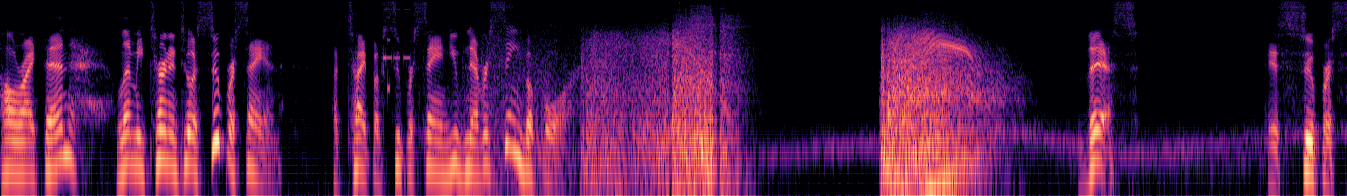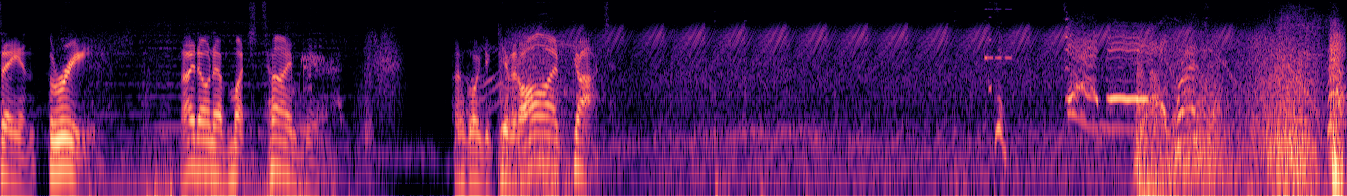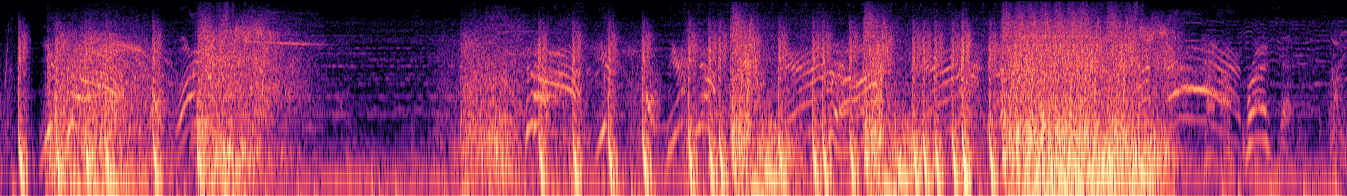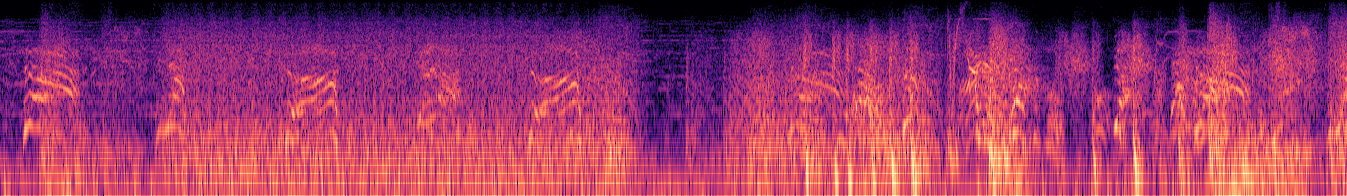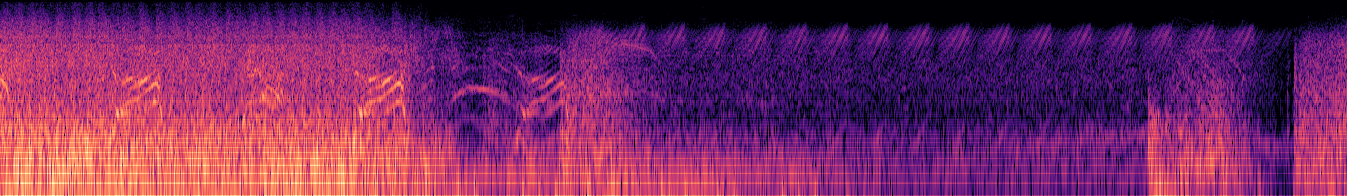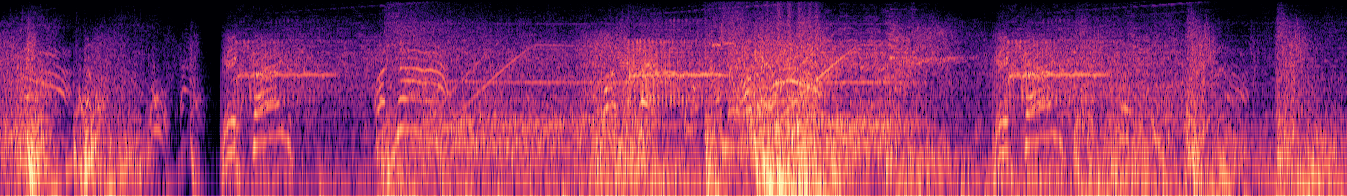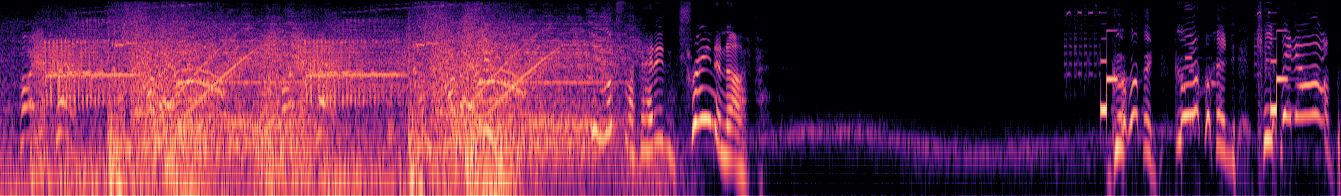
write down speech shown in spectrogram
All right then, let me turn into a Super Saiyan. A type of Super Saiyan you've never seen before. This is Super Saiyan 3. I don't have much time here. I'm going to give it all I've got. Damn Big like I didn't train enough. Good, good. Keep it up.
